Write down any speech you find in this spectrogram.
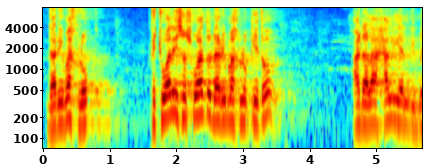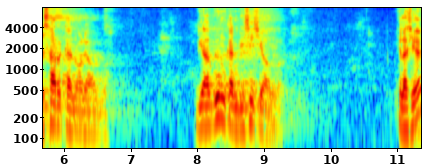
dari makhluk kecuali sesuatu dari makhluk itu adalah hal yang dibesarkan oleh Allah. Diagungkan di sisi Allah. Jelas ya?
